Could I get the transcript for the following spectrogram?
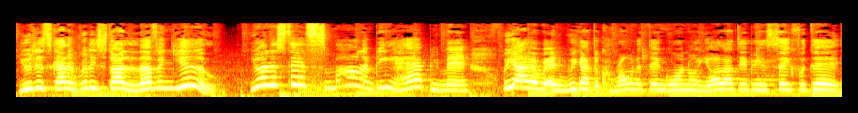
You just got to really start loving you. You understand? Smile and be happy, man. We out here and we got the corona thing going on. Y'all out there being safe with that?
